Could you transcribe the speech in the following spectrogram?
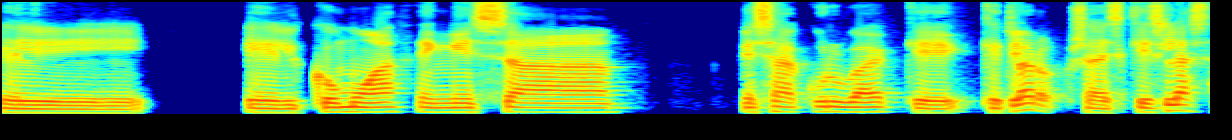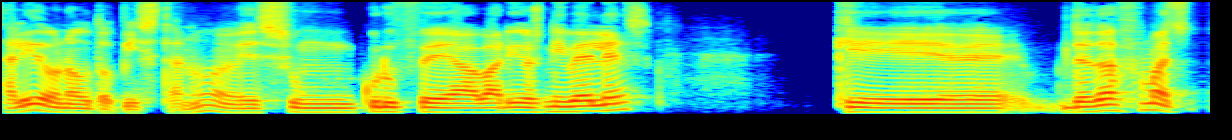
el, el cómo hacen esa esa curva que, que, claro, o sea, es que es la salida de una autopista, ¿no? Es un cruce a varios niveles que, de todas formas,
